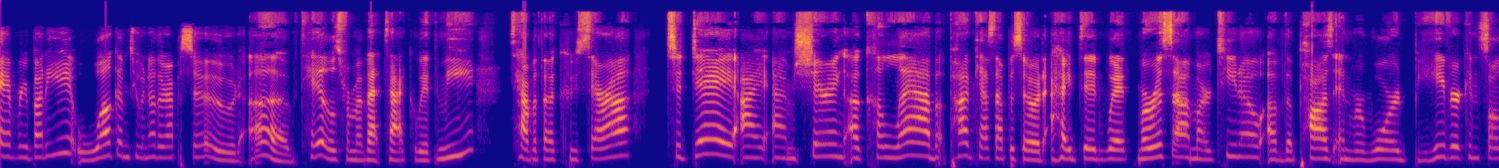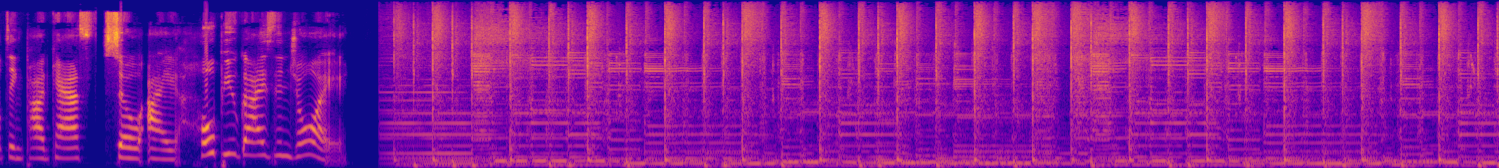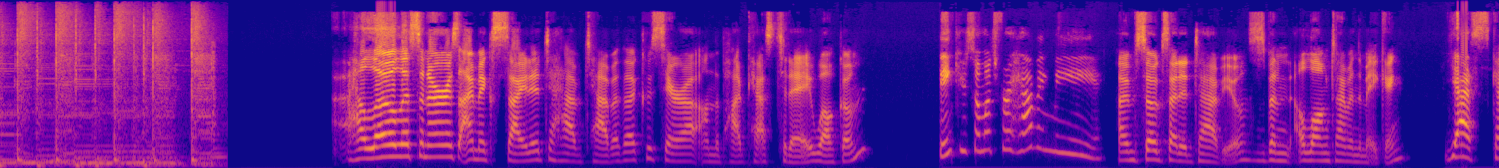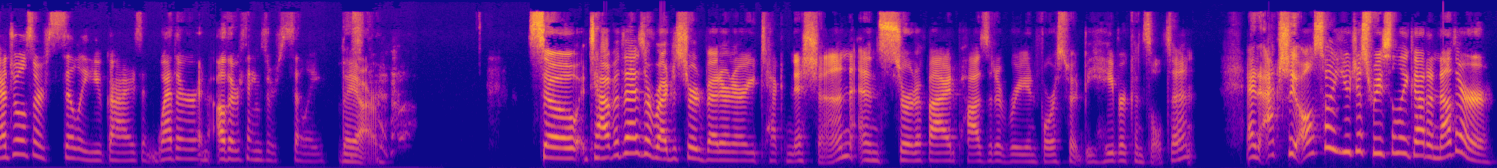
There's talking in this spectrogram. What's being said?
Hi, everybody. Welcome to another episode of Tales from a Vet Tech with me, Tabitha Kucera. Today, I am sharing a collab podcast episode I did with Marissa Martino of the Paws and Reward Behavior Consulting podcast. So I hope you guys enjoy. Hello, listeners. I'm excited to have Tabitha Kucera on the podcast today. Welcome. Thank you so much for having me. I'm so excited to have you. This has been a long time in the making. Yes, schedules are silly, you guys, and weather and other things are silly. They are. so, Tabitha is a registered veterinary technician and certified positive reinforcement behavior consultant. And actually, also, you just recently got another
